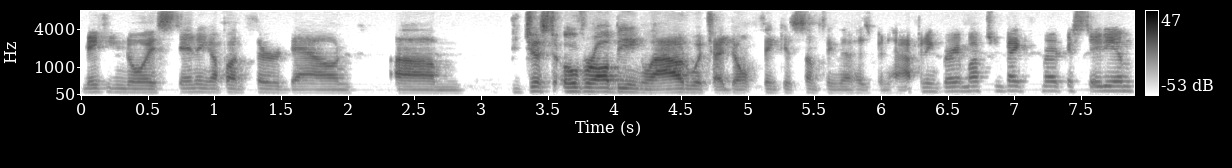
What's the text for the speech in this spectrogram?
making noise, standing up on third down. Um, just overall being loud, which I don't think is something that has been happening very much in Bank of America Stadium.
